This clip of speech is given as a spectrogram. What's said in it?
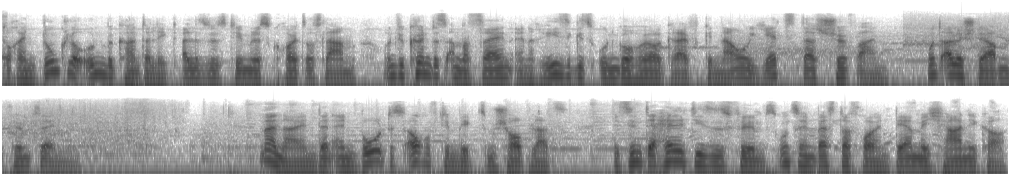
Doch ein dunkler Unbekannter legt alle Systeme des Kreuzers lahm. Und wie könnte es anders sein, ein riesiges Ungeheuer greift genau jetzt das Schiff an. Und alle sterben, Film zu Ende. Nein, nein, denn ein Boot ist auch auf dem Weg zum Schauplatz. Es sind der Held dieses Films und sein bester Freund, der Mechaniker.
